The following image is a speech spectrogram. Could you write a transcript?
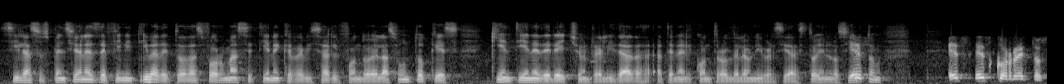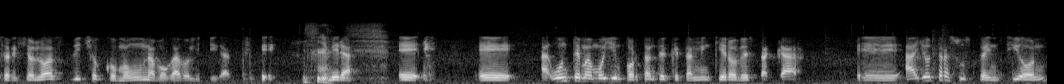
Si la suspensión es definitiva, de todas formas se tiene que revisar el fondo del asunto, que es quién tiene derecho en realidad a, tener el control de la universidad. ¿Estoy en lo cierto? Es, es, correcto, Sergio, lo has dicho como un abogado litigante. Mira, eh, eh, un tema muy importante que también quiero destacar eh, hay otra suspensión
